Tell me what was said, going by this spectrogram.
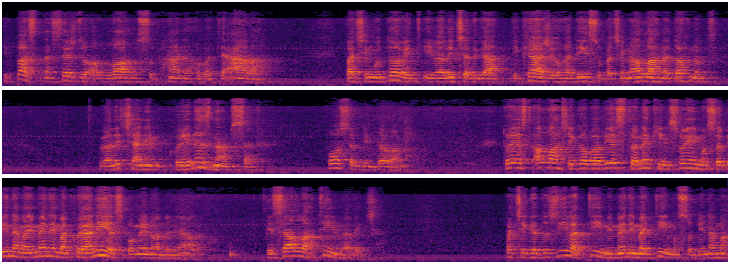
i past na seždu Allahu subhanahu wa ta'ala, pa će mu dovit i veličat ga i kaže u hadisu, pa će me Allah nadohnut veličanjem koje ne znam sad, posebnim dovama. To jest Allah će ga obavijestiti o nekim svojim osobinama i imenima koja nije spomenuo na njalu. Jer se Allah tim veliča. Pa će ga dozivati tim imenima i tim osobinama.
